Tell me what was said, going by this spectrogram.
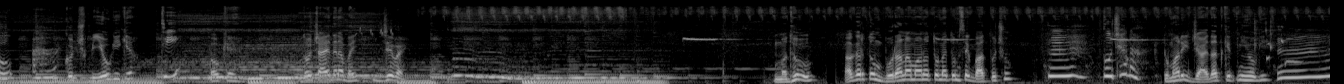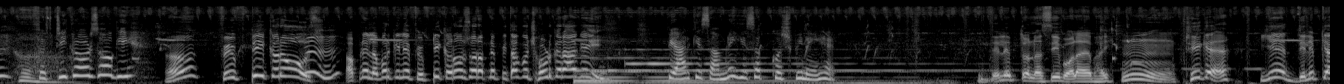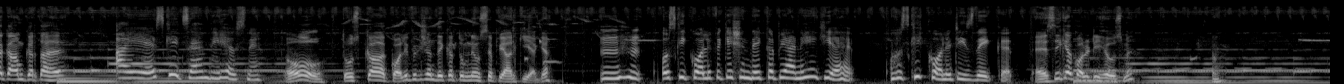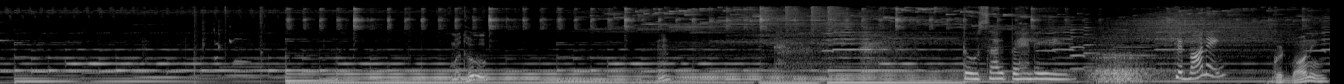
कुछ पियोगी क्या? ठीक। ओके। दो चाय देना भाई। जी भाई। मधु अगर तुम बुरा ना मानो तो मैं तुमसे एक बात पूछूँ? पूछो ना। तुम्हारी जायदाद कितनी होगी? फिफ्टी करोड़ होगी। हाँ? फिफ्टी करोड़ अपने लवर के लिए फिफ्टी करोड़ और अपने पिता को छोड़कर आ गई। प्यार के सामने ये सब कुछ भी नहीं है। दिलीप तो नसीब वाला है भाई। हम्म ठीक है। ये दिलीप क्या काम करता है? आईएएस की एग्ज़ाम दी है उसने। ओह तो उसका क्वालिफिकेशन देखकर तुमने उससे प्यार किया क्या? हम्म, उसकी क्वालिफिकेशन देखकर प्यार नहीं किया है उसकी क्वालिटीज देखकर। ऐसी क्या क्वालिटी है उसमें? मधु? दो साल पहले। गुड मॉर्निंग गुड मॉर्निंग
